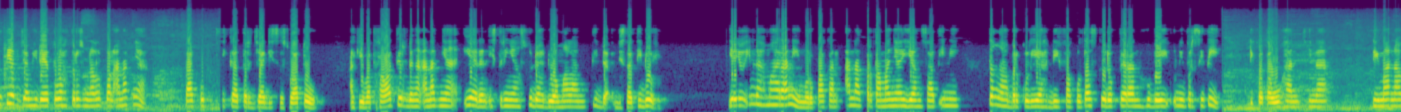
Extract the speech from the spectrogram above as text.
Setiap jam Hidayatullah terus menelpon anaknya, takut jika terjadi sesuatu. Akibat khawatir dengan anaknya, ia dan istrinya sudah dua malam tidak bisa tidur. Yayu Indah Maharani merupakan anak pertamanya yang saat ini tengah berkuliah di Fakultas Kedokteran Hubei University di kota Wuhan, Cina, di mana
